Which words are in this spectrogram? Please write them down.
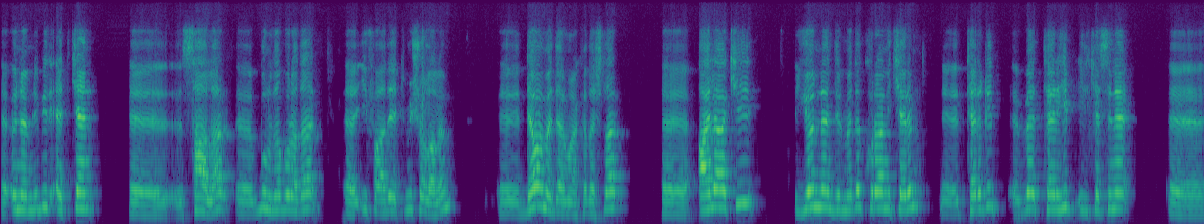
e, önemli bir etken e, sağlar. E, bunu da burada e, ifade etmiş olalım. E, devam edelim arkadaşlar. E, ahlaki yönlendirmede Kur'an-ı Kerim e, tergip ve terhip ilkesine e,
